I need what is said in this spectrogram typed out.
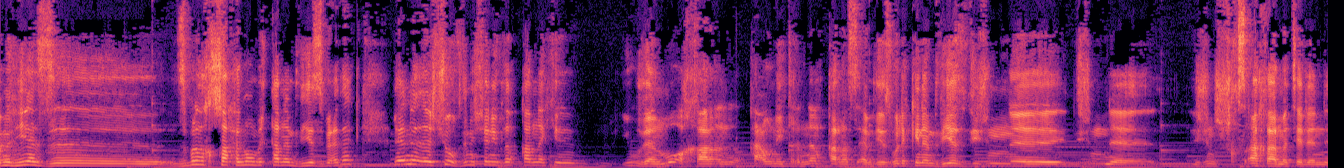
مذياز آه، زبر خص صراحة المهم يقارن مذياز بعدك. لأن شوف ذني شاني يبدا نقارن يوذان مؤخرا قاعوني يتغنى نقارن امدياز ولكن امدياز ديجن ديجن ديجن شخص آخر مثلا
